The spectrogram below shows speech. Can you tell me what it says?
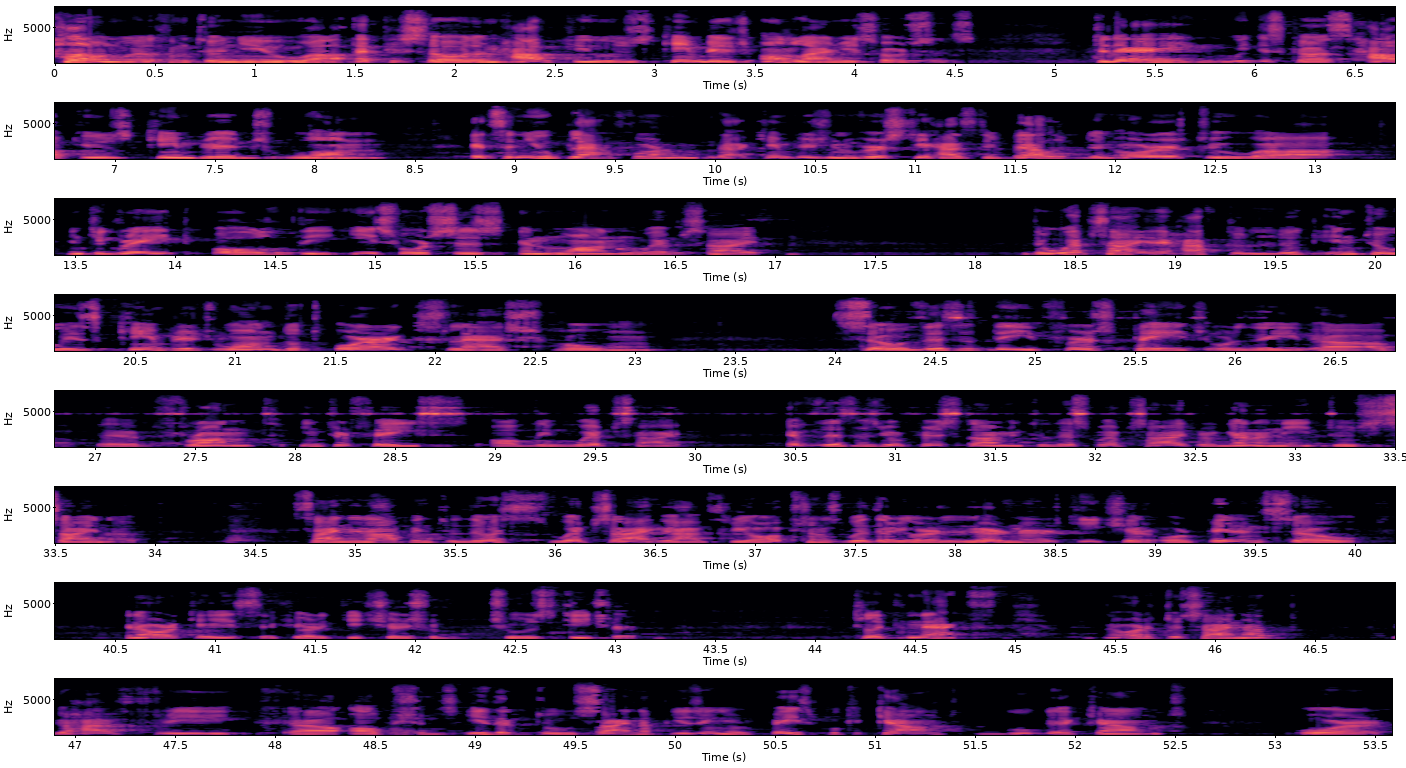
Hello and welcome to a new uh, episode on how to use Cambridge online resources. Today we discuss how to use Cambridge One. It's a new platform that Cambridge University has developed in order to uh, integrate all the e-sources in one website. The website you have to look into is cambridgeone.org slash home. So this is the first page or the uh, uh, front interface of the website. If this is your first time into this website, you're gonna need to sign up. Signing up into this website, you have three options, whether you're a learner, teacher, or parent. So in our case, if you're a teacher, you should choose teacher. Click next. In order to sign up, you have three uh, options, either to sign up using your Facebook account, Google account, or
